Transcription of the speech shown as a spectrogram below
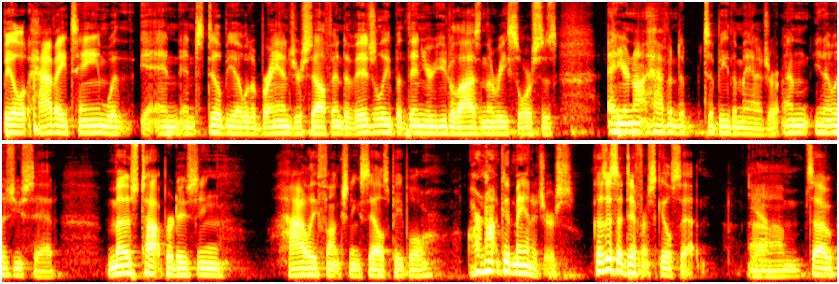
build have a team with and and still be able to brand yourself individually, but then you're utilizing the resources, and you're not having to, to be the manager. And you know, as you said, most top producing, highly functioning salespeople are not good managers because it's a different skill set. Yeah. Um, so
